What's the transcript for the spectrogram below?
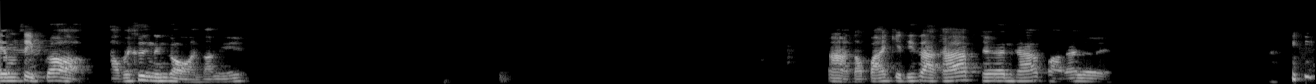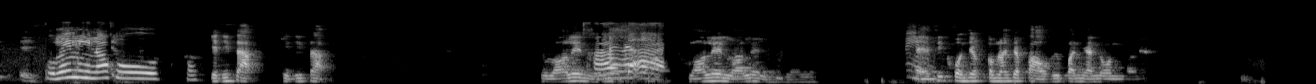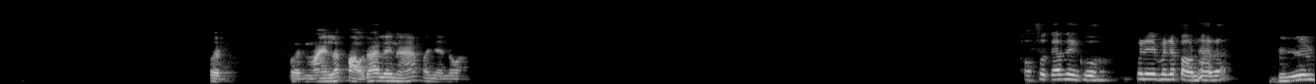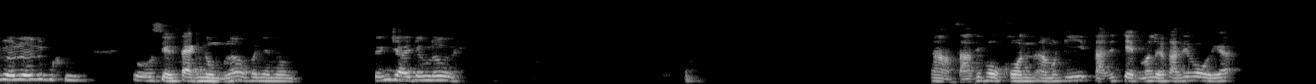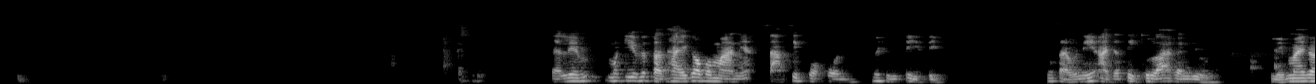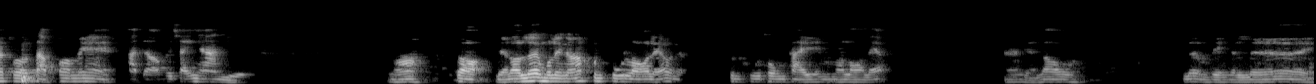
เต็มสิบก็เอาไปครึ่งหนึ่งก่อนตอนนี้ อ่า ต่อไปกิตติศักดิ์ครับ เชิญครับตอบได้เลยผมไม่มีเนาะครูเกียรติศักดิ์เกียรติศักดิ์ดูล้อเล่นครับจะอ่านล้อเล่นล้อเล่นล้อเล่น แต่ที่คนจะกำลังจะเป่าคือปัญญานนท์ตอนเนี้ย เปิด เปิดไมค์แล้วเป่าได้เลยนะ ปัญญานนท์ขอฝึกแป๊บหนึ่งครูไม่ได้ไม่ได้เป่านานละเฮ้ยเฮ้ยคือโอ้เสียงแตกหนุ่มแล้วปัญญานนท์เสียงใหญ่จังเลยอ้าวสามสิบหกคนอ่าเมื่อกี้สามสิบเจ็ดมาเหลือสามสิบหกอีกแล้ว แต่เรียนเมื่อกี้ภาษาไทยก็ประมาณเนี้ยสามสิบกว่าคนไม่ถึงสี่สิบสงสัยวันนี้อาจจะติดธุระกันอยู่ หรือไม่ก็โทรศัพท์พ่อแม่อาจจะเอาไปใช้งานอยู่เนาะก็เดี๋ยวเราเริ่มกันเลยเนาะคุณครูรอแล้วเนี่ยคุณครูธงไทยมารอแล้วอ่าเดี๋ยวเราเริ่มเรียนกันเลย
